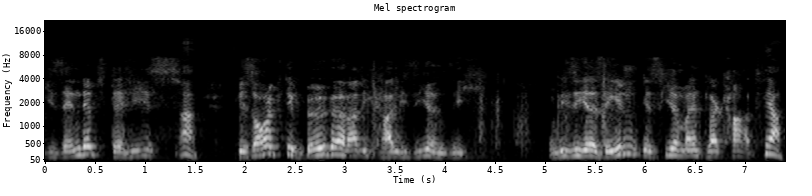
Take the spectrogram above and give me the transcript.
gesendet, der hieß, ah. besorgte Bürger radikalisieren sich. Und wie Sie hier sehen, ist hier mein Plakat. Ja.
